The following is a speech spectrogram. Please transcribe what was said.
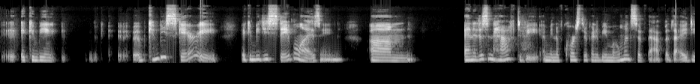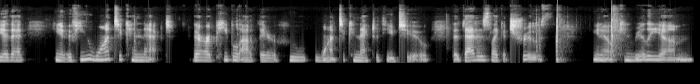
it, it can be it can be scary. It can be destabilizing. Um, and it doesn't have to be. I mean, of course, there are going to be moments of that, but the idea that, you know, if you want to connect, there are people out there who want to connect with you too, that that is like a truth, you know, can really um,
